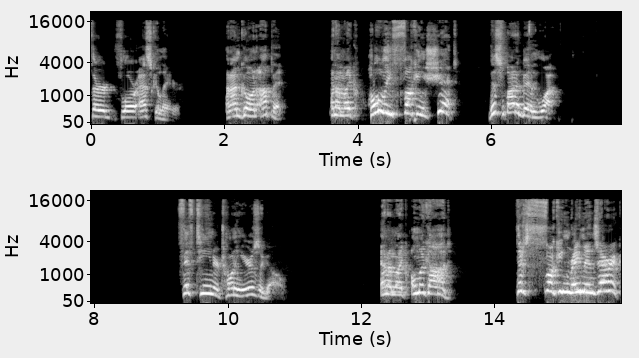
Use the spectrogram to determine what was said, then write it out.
third floor escalator. And I'm going up it. And I'm like, holy fucking shit. This might have been what? 15 or 20 years ago. And I'm like, oh my God, there's fucking Ray Manzarek.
